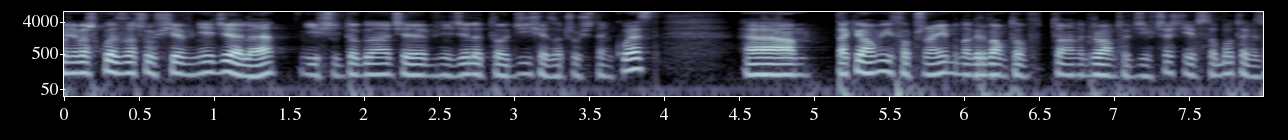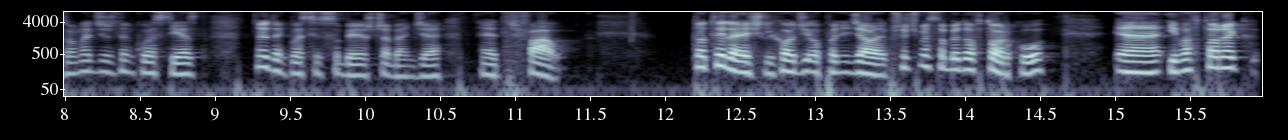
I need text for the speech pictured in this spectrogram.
ponieważ quest zaczął się w niedzielę. Jeśli to oglądacie w niedzielę, to dzisiaj zaczął się ten quest. Um, takie mam info przynajmniej, bo nagrywam to, to, nagrywam to dzień wcześniej, w sobotę, więc mam nadzieję, że ten quest jest. No i ten quest sobie jeszcze będzie trwał. To tyle, jeśli chodzi o poniedziałek. Przejdźmy sobie do wtorku. E, I we wtorek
